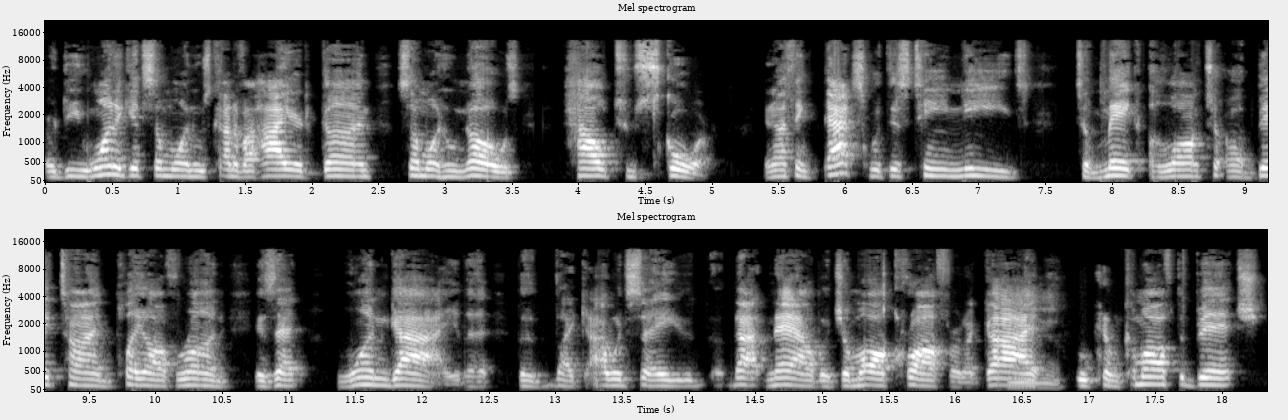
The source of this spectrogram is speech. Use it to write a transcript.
or do you want to get someone who's kind of a hired gun, someone who knows how to score? And I think that's what this team needs to make a long term, a big time playoff run is that one guy, that the like I would say, not now, but Jamal Crawford, a guy mm. who can come off the bench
